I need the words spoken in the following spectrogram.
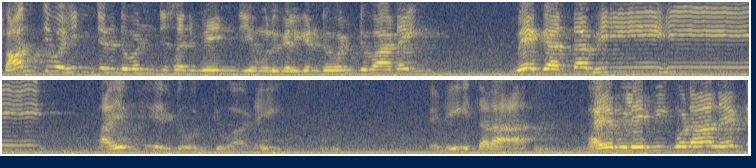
శాంతి వహించినటువంటి సర్వేంద్రియములు కలిగినటువంటి వాడై వేగతభీ భయం లేనటువంటి వాడై. ఇది ఇతర భయములేవి కూడా లేక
